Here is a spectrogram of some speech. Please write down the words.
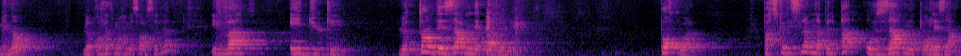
Mais non, le prophète Mohammed il va éduquer. Le temps des armes n'est pas venu. Pourquoi? Parce que l'islam n'appelle pas aux armes pour les armes.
